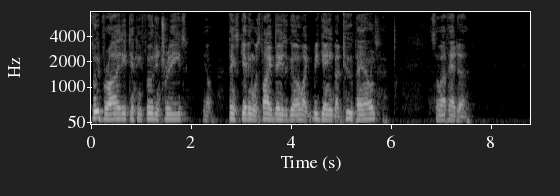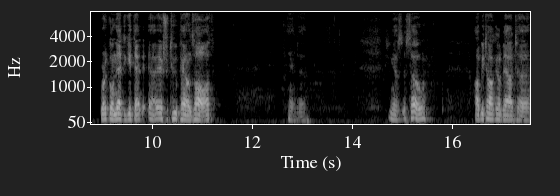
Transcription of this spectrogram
food variety, tempting food and treats. You know, Thanksgiving was five days ago. I regained about two pounds. So I've had to work on that to get that uh, extra two pounds off. And, uh, you know, so I'll be talking about uh,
